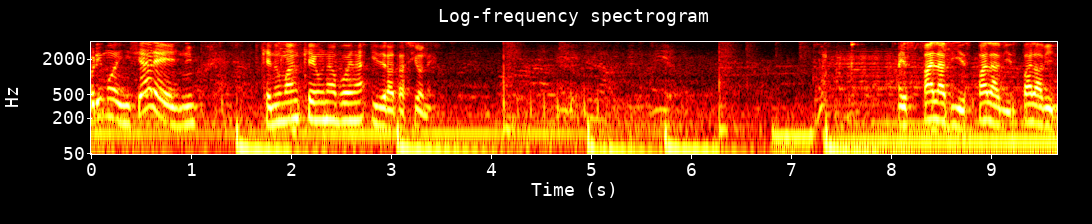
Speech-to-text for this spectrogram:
primo de iniciar es que no manque una buena hidratación. Espalda B, espalda B, espalda B.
